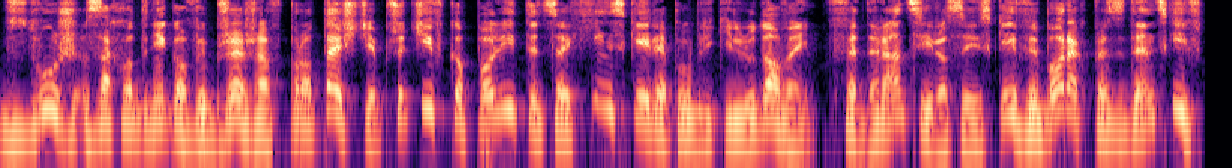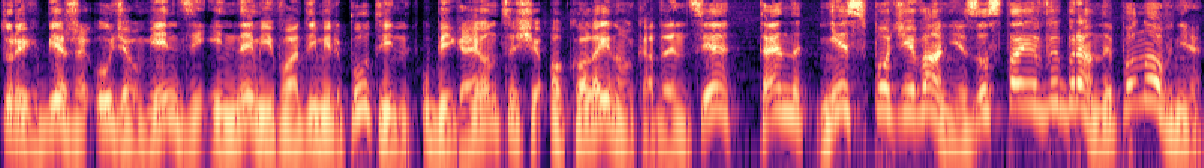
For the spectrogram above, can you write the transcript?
wzdłuż zachodniego wybrzeża w proteście przeciwko polityce Chińskiej Republiki Ludowej. W Federacji Rosyjskiej w wyborach prezydenckich, w których bierze udział innymi Władimir Putin, ubiegający się o kolejną kadencję, ten niespodziewanie zostaje wybrany ponownie,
